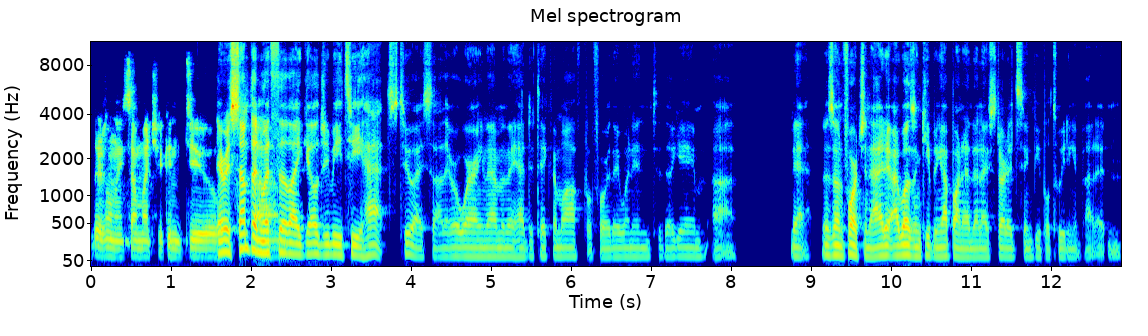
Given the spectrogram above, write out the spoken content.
there's only so much you can do. There was something with the Um, like LGBT hats too. I saw they were wearing them and they had to take them off before they went into the game. Uh, yeah, it was unfortunate. I, I wasn't keeping up on it. and Then I started seeing people tweeting about it, and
